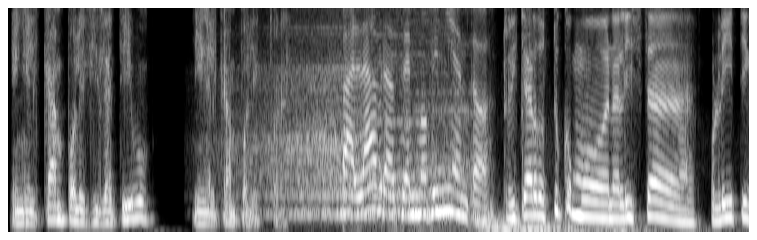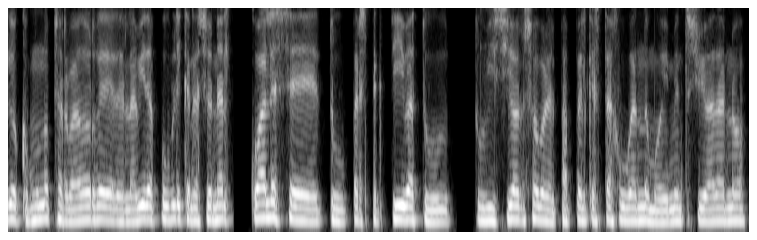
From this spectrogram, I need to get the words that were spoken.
en el campo legislativo y en el campo electoral. Palabras en movimiento. Ricardo, tú como analista político, como un observador de, la vida pública nacional, ¿cuál es eh, tu perspectiva, tu, tu visión sobre el papel que está jugando Movimiento Ciudadano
